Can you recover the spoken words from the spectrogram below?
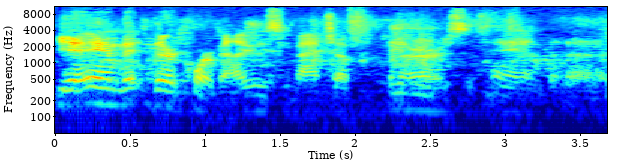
yeah, and their core values match up with ours, and uh,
